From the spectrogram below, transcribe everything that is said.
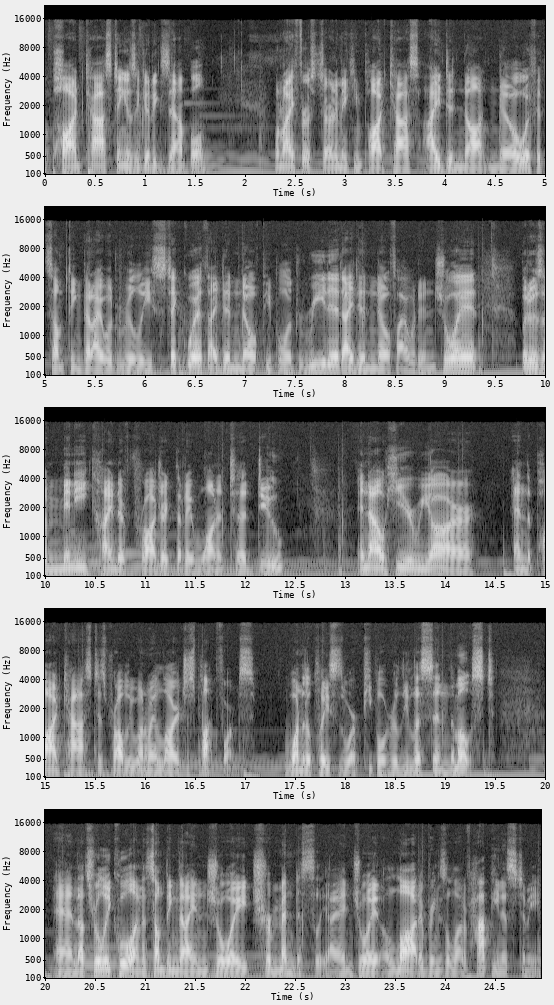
podcasting is a good example. When I first started making podcasts, I did not know if it's something that I would really stick with. I didn't know if people would read it. I didn't know if I would enjoy it, but it was a mini kind of project that I wanted to do. And now here we are, and the podcast is probably one of my largest platforms, one of the places where people really listen the most. And that's really cool. And it's something that I enjoy tremendously. I enjoy it a lot. It brings a lot of happiness to me.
